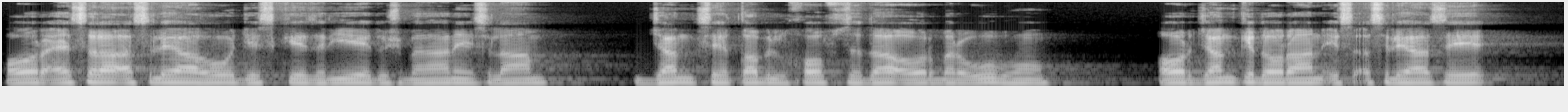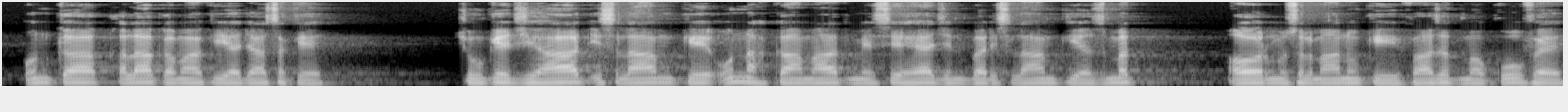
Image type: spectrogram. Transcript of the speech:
اور ایسا اسلحہ ہو جس کے ذریعے دشمنان اسلام جنگ سے قبل خوف زدہ اور مرعوب ہوں۔ اور جنگ کے دوران اس اسلحہ سے ان کا قلع کما کیا جا سکے۔ چونکہ جہاد اسلام کے ان احکامات میں سے ہے جن پر اسلام کی عظمت اور مسلمانوں کی حفاظت موقوف ہے۔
